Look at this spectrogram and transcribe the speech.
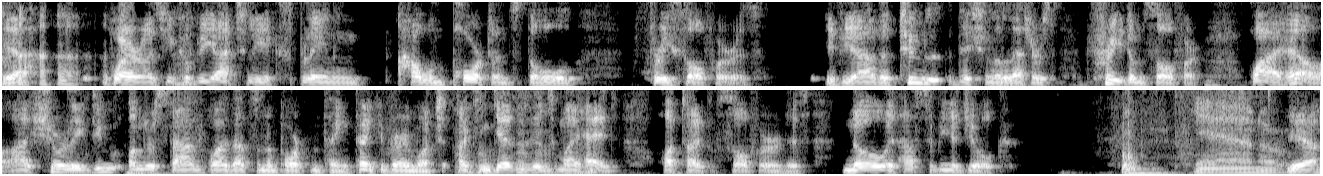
Yeah. Whereas you could be actually explaining how important the whole free software is. If you added two additional letters, freedom software. Why, hell, I surely do understand why that's an important thing. Thank you very much. I can get it into my head what type of software it is. No, it has to be a joke. Yeah, I know. Yeah,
